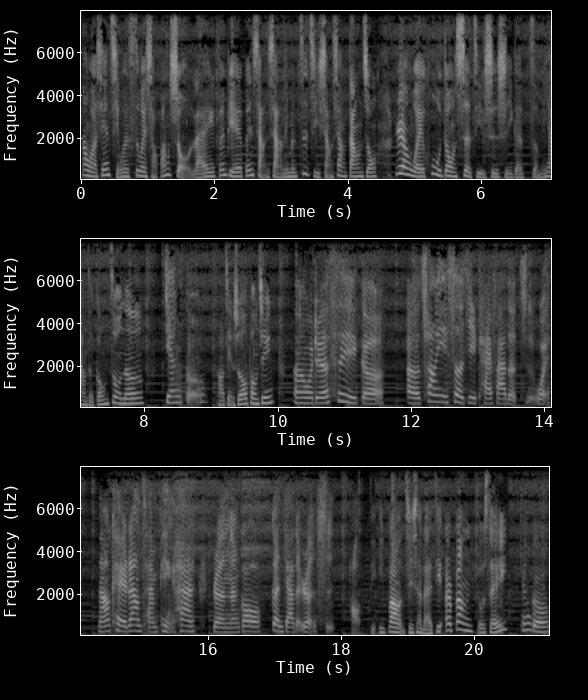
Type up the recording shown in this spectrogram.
那我要先请问四位小帮手来分别分享一下，你们自己想象当中认为互动设计师是一个怎么样的工作呢？间隔，好，请说，凤君。嗯，我觉得是一个呃创意设计开发的职位，然后可以让产品和人能够更加的认识。好，第一棒，接下来第二棒有谁？间隔。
